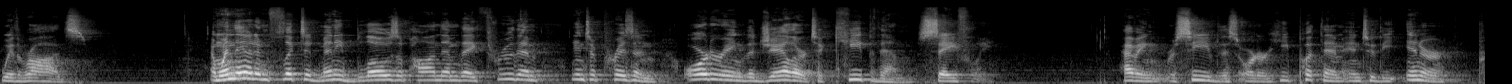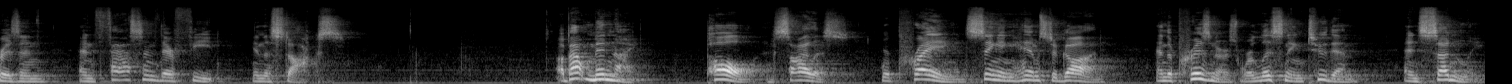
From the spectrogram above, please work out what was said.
with rods. And when they had inflicted many blows upon them, they threw them into prison, ordering the jailer to keep them safely. Having received this order, he put them into the inner prison and fastened their feet in the stocks. About midnight, Paul and Silas were praying and singing hymns to God, and the prisoners were listening to them. And suddenly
